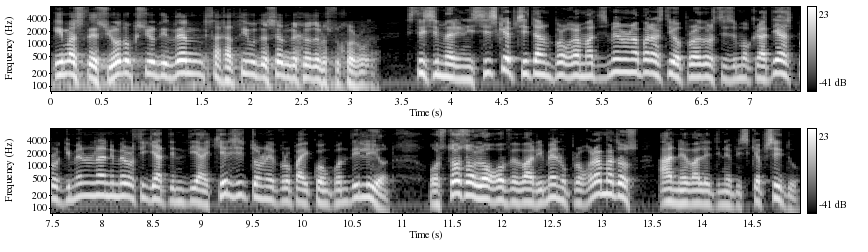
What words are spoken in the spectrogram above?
Είμαστε αισιόδοξοι ότι δεν θα χαθεί ούτε σεν μέχρι το τέλος του χρόνου. Στη σημερινή σύσκεψη ήταν προγραμματισμένο να παραστεί ο πρόεδρος της Δημοκρατίας προκειμένου να ενημερωθεί για την διαχείριση των ευρωπαϊκών κονδυλίων. Ωστόσο, λόγω βεβαρημένου προγράμματος, ανέβαλε την επίσκεψή του.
